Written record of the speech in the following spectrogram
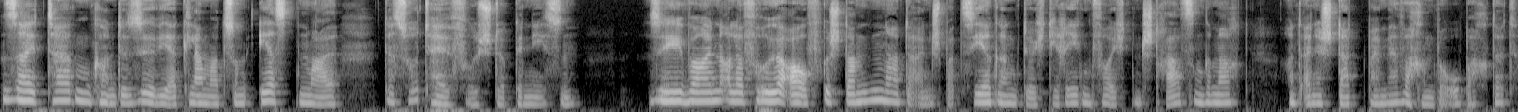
Seit Tagen konnte Sylvia Klammer zum ersten Mal das Hotelfrühstück genießen. Sie war in aller Frühe aufgestanden, hatte einen Spaziergang durch die regenfeuchten Straßen gemacht und eine Stadt beim Erwachen beobachtet.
